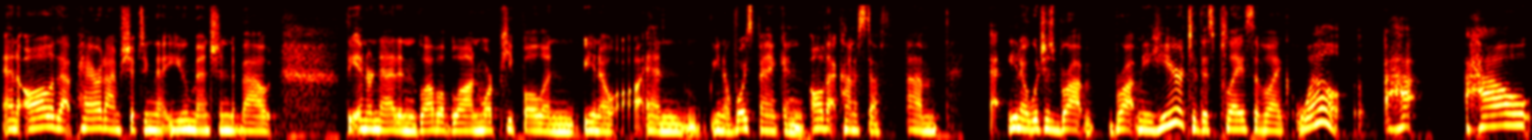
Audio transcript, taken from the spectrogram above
and all of that paradigm shifting that you mentioned about the internet and blah, blah, blah, and more people and, you know, and, you know, voice bank and all that kind of stuff. Um, you know, which has brought, brought me here to this place of like, well, how, how,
